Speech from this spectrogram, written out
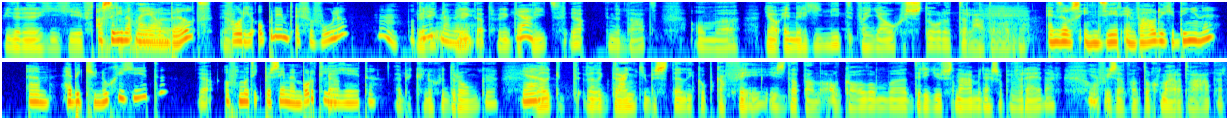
wie er energie geeft. Als er te iemand naar jou belt, voor je opneemt, even voelen. Hm, wat wil ik, met wil mij? ik dat, wil ik dat niet? Ja, inderdaad. Om eh, jouw energie niet van jou gestolen te laten worden. En zelfs in zeer eenvoudige dingen. Hè? Ehm, heb ik genoeg gegeten? Ja. Of moet ik per se mijn bord Ja. leeg eten? Heb ik genoeg gedronken? Ja. Welk, welk drankje bestel ik op café? Is dat dan alcohol om eh, drie uur 's namiddags op een vrijdag? Of is dat dan toch maar het water?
